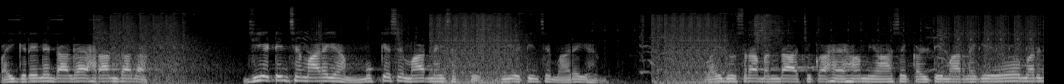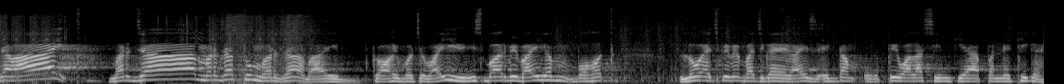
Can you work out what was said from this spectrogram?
भाई, ग्रेनेड डाल रहा है हराम ज़्यादा जी एटीन से मारेंगे हम। मुक्के से मार नहीं सकते। जी एटीन से मारेंगे हम। भाई, दूसरा बंदा आ चुका है हम यहाँ से कल्टी मारने की मर जा भाई। मर जा मर जा, तू मर जा भाई। क्या ही बचे भाई। इस बार भी भाई हम बहुत लो एचपी पे बच गए गाइज़ एकदम ओपी वाला सीन किया अपन ने, ठीक है?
